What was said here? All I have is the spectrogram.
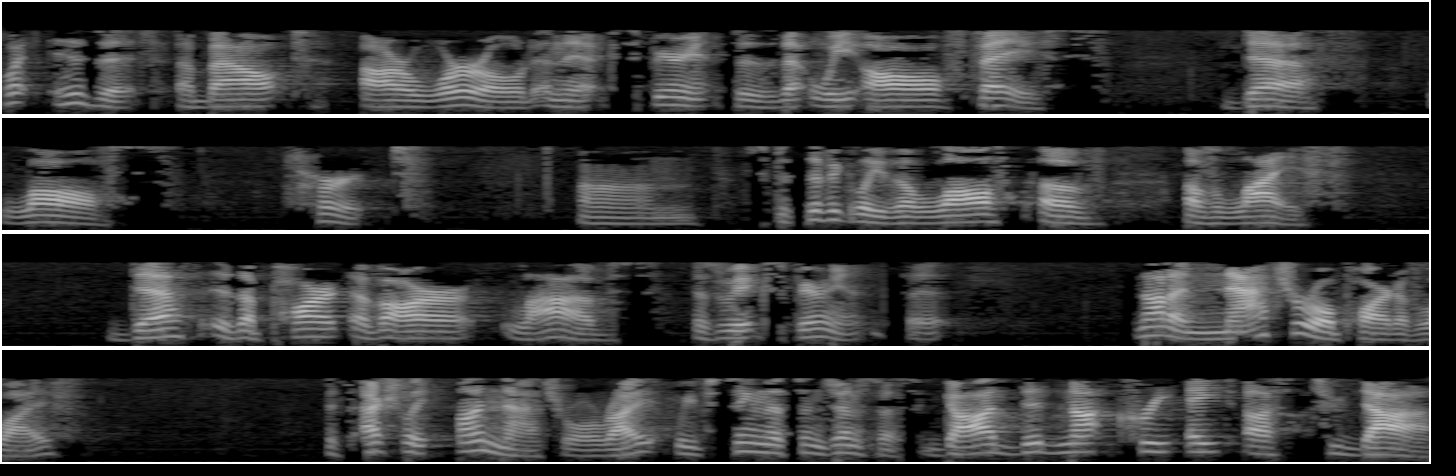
what is it about our world and the experiences that we all face? Death, loss, hurt, um, specifically the loss of of life. Death is a part of our lives as we experience it. It's not a natural part of life. It's actually unnatural, right? We've seen this in Genesis. God did not create us to die.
